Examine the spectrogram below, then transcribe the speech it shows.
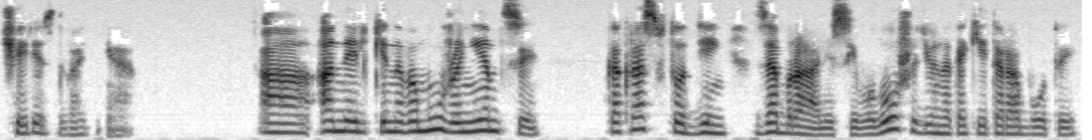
через два дня. А Анелькиного мужа немцы как раз в тот день забрали с его лошадью на какие-то работы,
